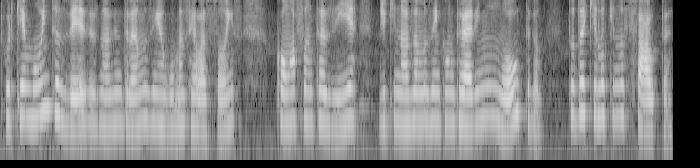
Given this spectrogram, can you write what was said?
Porque muitas vezes nós entramos em algumas relações com a fantasia de que nós vamos encontrar em um outro tudo aquilo que nos falta.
